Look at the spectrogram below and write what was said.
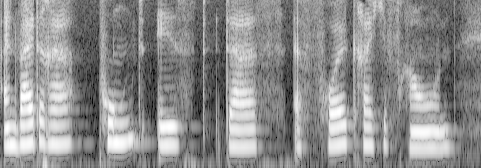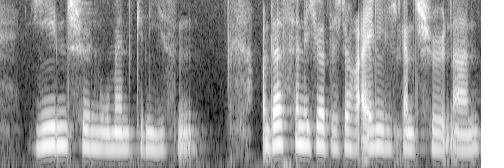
Ein weiterer Punkt ist, dass erfolgreiche Frauen jeden schönen Moment genießen. Und das finde ich hört sich doch eigentlich ganz schön an.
